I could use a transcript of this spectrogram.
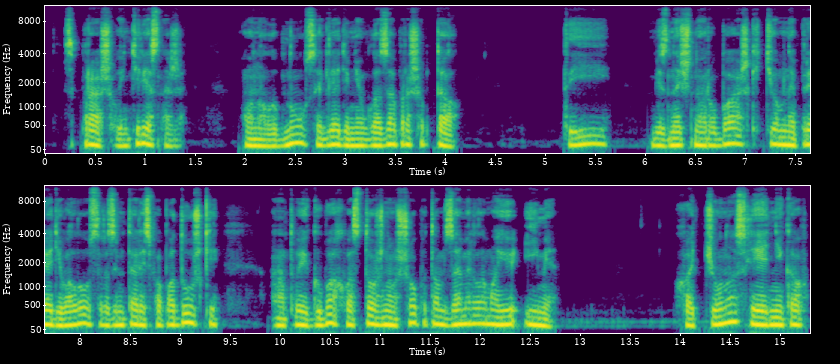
— спрашиваю, интересно же. Он улыбнулся и, глядя мне в глаза, прошептал. «Ты...» Без ночной рубашки, темные пряди волос разметались по подушке, а на твоих губах восторженным шепотом замерло мое имя. «Хочу наследников»,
